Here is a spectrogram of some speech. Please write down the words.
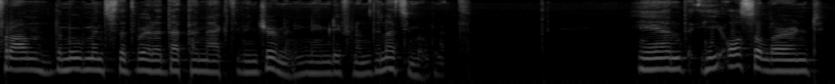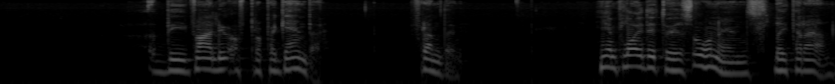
from the movements that were at that time active in Germany, namely from the Nazi movement. And he also learned the value of propaganda from them. He employed it to his own ends later on.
